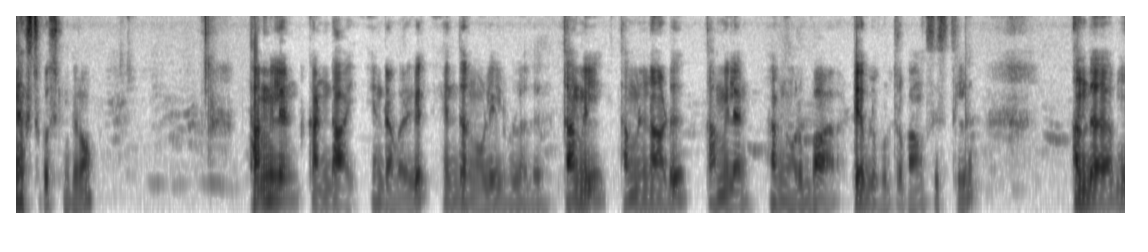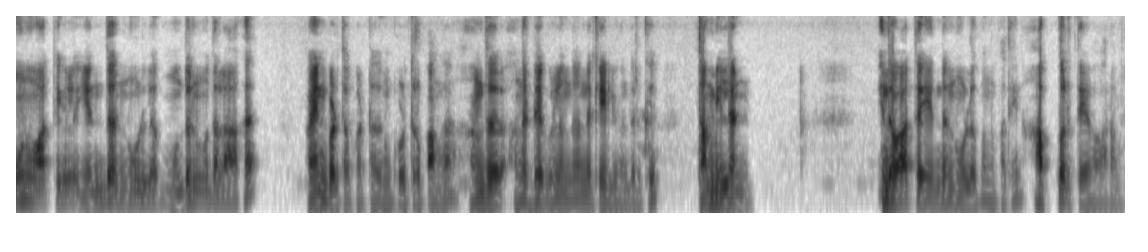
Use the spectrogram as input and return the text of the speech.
நெக்ஸ்ட் கொஸ்டின் போயிடும் தமிழன் கண்டாய் என்ற வரிகள் எந்த நூலில் உள்ளது? தமிழ் தமிழ்நாடு தமிழன் அப்படின்னு ஒரு பா டேபிள் கொடுத்துருப்பாங்க சிக்ஸ்த்தில் அந்த மூணு வார்த்தைகளும் எந்த நூலில் முதன் முதலாக பயன்படுத்தப்பட்டதுன்னு கொடுத்துருப்பாங்க. அந்த அந்த டேபிள்லேருந்து அந்த கேள்வி வந்திருக்கு. தமிழன். இந்த வார்த்தை எந்த நூலுக்கு வந்து பார்த்திங்கன்னா அப்பர் தேவாரம்.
